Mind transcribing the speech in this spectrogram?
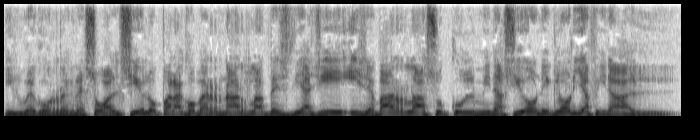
y luego regresó al cielo para gobernarla desde allí y llevarla a su culminación y gloria final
